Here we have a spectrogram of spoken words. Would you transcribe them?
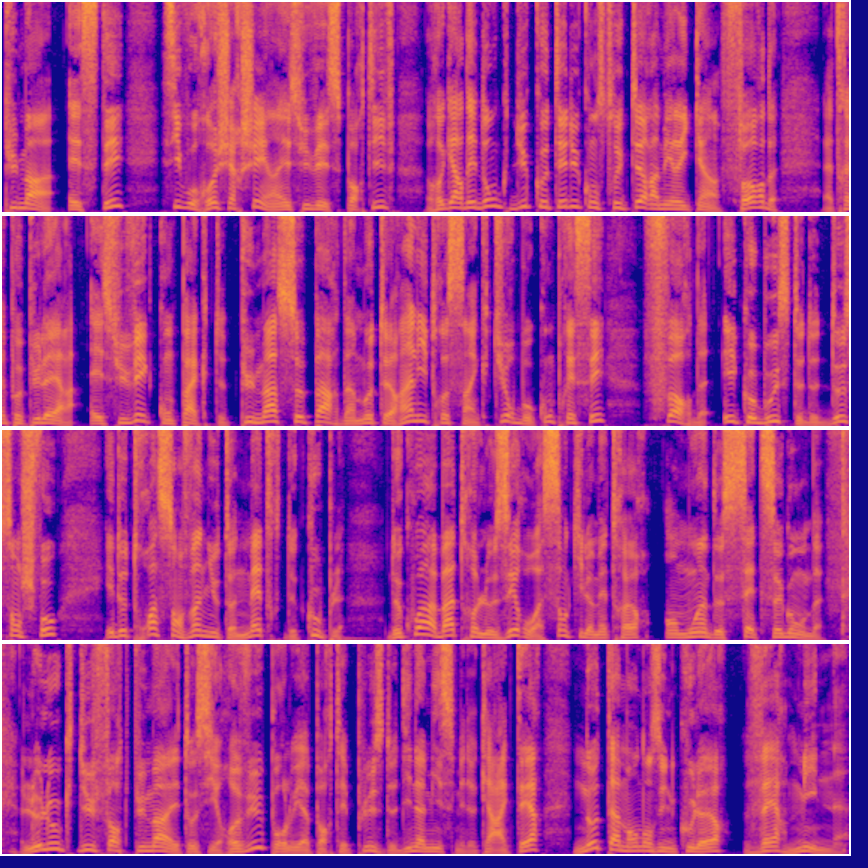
Puma ST. Si vous recherchez un SUV sportif, regardez donc du côté du constructeur américain Ford. La très populaire SUV compacte Puma se part d'un moteur 1,5 litre turbo compressé Ford EcoBoost de 200 chevaux et de 320 Nm de couple. De quoi abattre le 0 à 100 km/h en moins de 7 secondes. Le look du Ford Puma est aussi revu pour lui apporter plus de dynamisme et de caractère, notamment dans une couleur vert mine.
